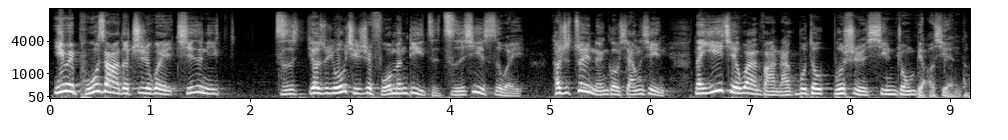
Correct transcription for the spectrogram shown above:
因为菩萨的智慧，其实你仔要是尤其是佛门弟子仔细思维，他是最能够相信那一切万法哪不都不是心中表现的，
